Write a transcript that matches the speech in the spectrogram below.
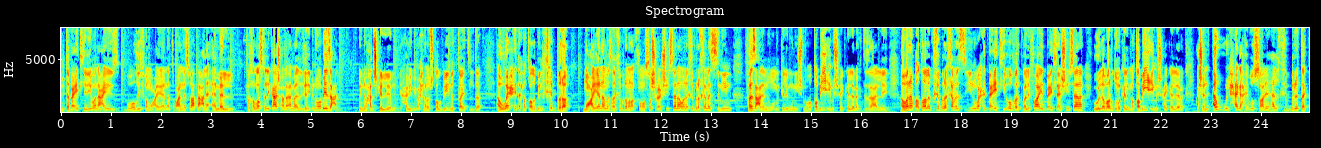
انت باعت لي ليه وأنا عايز بوظيفه معينة؟ طبعا الناس بعت على أمل فخلاص خليك عايش على أمل. الغريب إن هو بيزعل إن ما حدش كلمه. يا حبيبي ما إحنا مش طالبين ال title ده. أو واحد إحنا طالبين خبرة معينة مثلا خبرة من 15 20 سنة وأنا خبرة خمس سنين فأزعل إن هو ما كلمونيش. ما هو طبيعي مش هيكلمك أنت زعلان ليه؟ أو أنا أبقى طالب خبرة خمس سنين وواحد باعت لي overqualified باعت لي 20 سنة ويقول برضه ما كلم ما طبيعي مش هيكلمك. عشان أول حاجة هيبص عليها هل خبرتك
